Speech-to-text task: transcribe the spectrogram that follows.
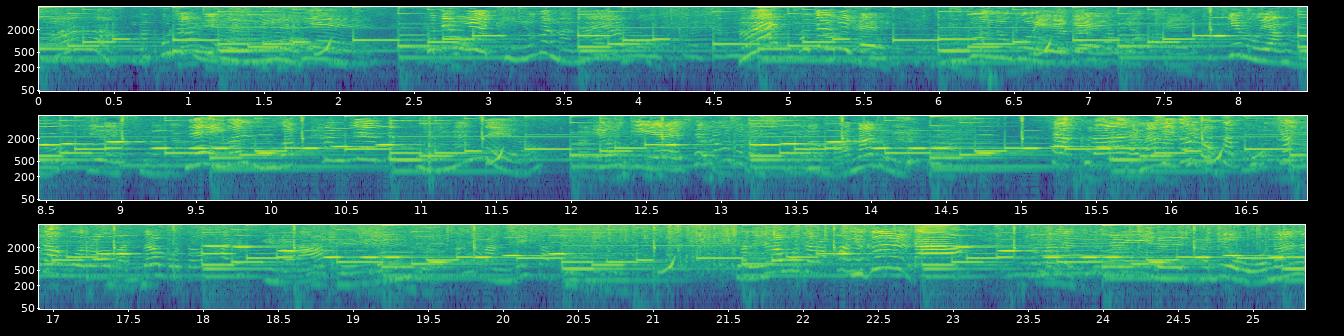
아, 이거 포장지네. 예. 포장지에 종류가 많아요? 응? 포장지 이렇게 누구 누구에게 이렇게 쿠키 모양으로 되어 있습니다. 네, 이건 누가 편지한테 보내면 돼요. 여기에 설명서가 있어요. 만화도 있고요. 자, 그럼 지금부터 본격적으로 만들어보도록 하겠습니다. 만들어보도록 하겠습니다. 그러면 플레이를 자기가 원하는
